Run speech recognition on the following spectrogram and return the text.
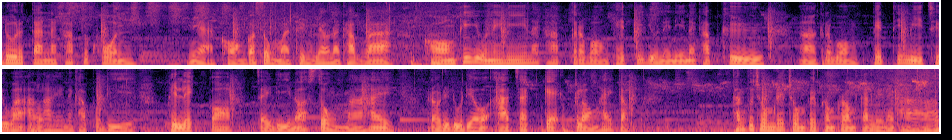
าดูกันนะครับทุกคนเนี่ยของก็ส่งมาถึงแล้วนะครับว่าของที่อยู่ในนี้นะครับ กระบองเพชรที่อยู่ในนี้นะครับ คืออกระบองเพชรที่มีชื่อว่าอะไรนะครับ พอดีพี่เล็กก็ใจดีเนาะส่งมาให้เราได้ดูเดี๋ยว อาจจะแกะกล่องให้กับท่านผู้ชมได้ชมไปพร้อม ๆ กันเลยนะครับ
